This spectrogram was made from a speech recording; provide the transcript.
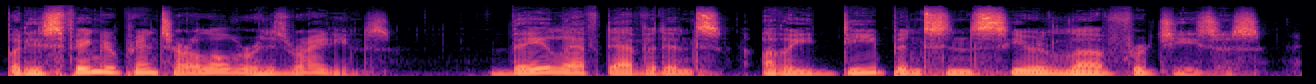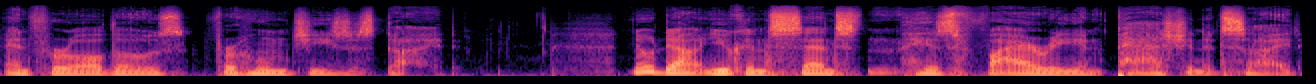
But his fingerprints are all over his writings. They left evidence of a deep and sincere love for Jesus and for all those for whom Jesus died. No doubt you can sense his fiery and passionate side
